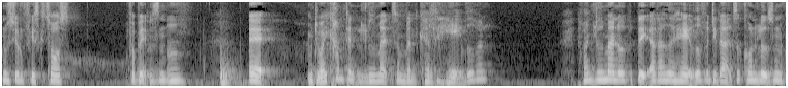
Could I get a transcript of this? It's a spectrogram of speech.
nu siger du fisketårs-forbindelsen, mm. øh, men det var ikke ham, den lydmand, som man kaldte havet, vel? Der var en lydmand ude på DR, der hed havet, fordi der altid kun lød sådan,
